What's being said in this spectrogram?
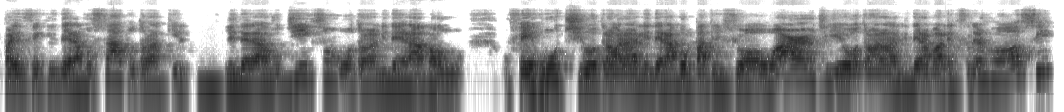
parecia que liderava o Sato, outra hora que liderava o Dixon, outra hora liderava o, o Ferrucci, outra hora liderava o Patrício Howard, outra hora liderava o Alexander Rossi.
